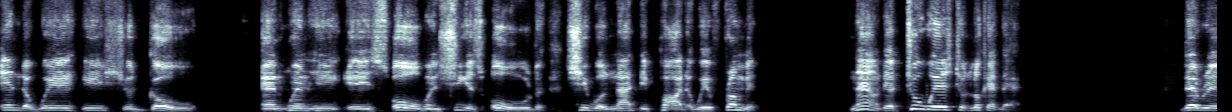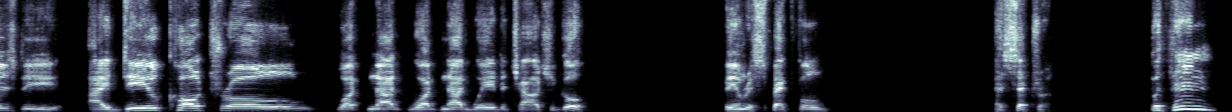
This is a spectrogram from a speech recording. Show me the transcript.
in the way he should go. And when he is old, when she is old, she will not depart away from it. Now, there are two ways to look at that. There is the ideal cultural, whatnot, whatnot way the child should go, being respectful, etc. But then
